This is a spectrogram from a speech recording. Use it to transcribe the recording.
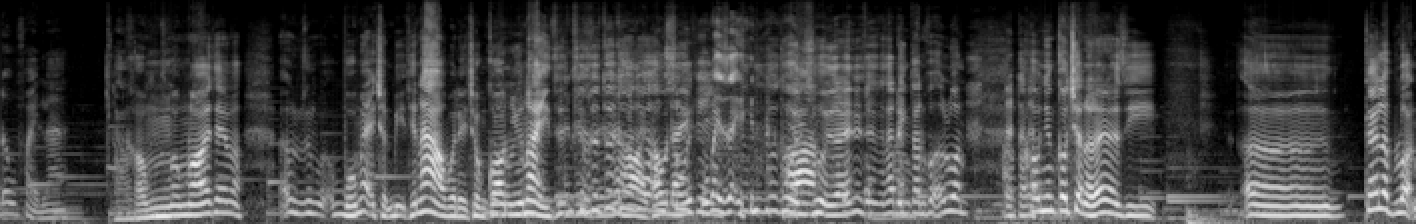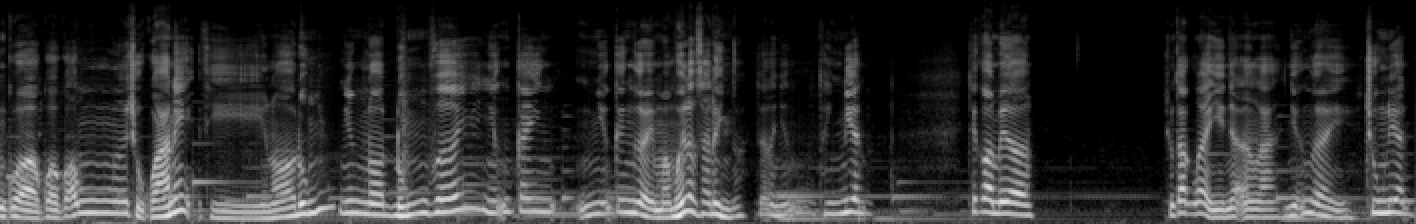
đâu phải là không ông nói thế mà. Bố mẹ chuẩn bị thế nào mà để chồng con như này? Thì, thì, thì, thôi, thôi, hỏi thôi, câu đấy thì- bố mẹ dậy thôi thôi À. đấy thì gia đình tan vỡ luôn. Không nhưng câu chuyện ở đây là gì? Ờ, cái lập luận của của của ông chủ quán ấy thì nó đúng nhưng nó đúng với những cái những cái người mà mới lập gia đình thôi. Tức là những thanh niên thế còn bây giờ chúng ta cũng phải nhìn nhận rằng là những người trung niên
